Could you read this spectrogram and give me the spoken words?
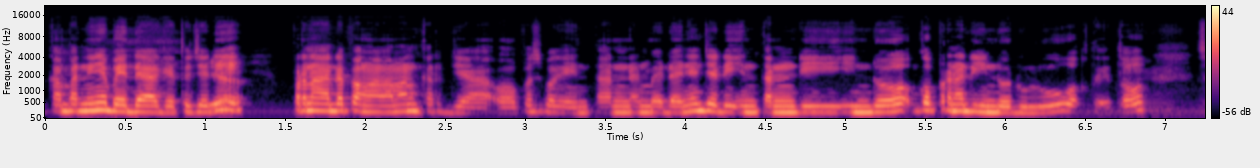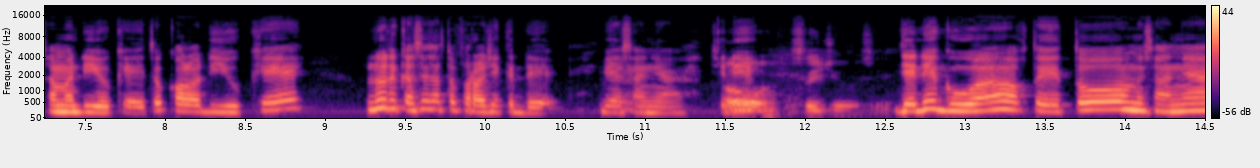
company-nya beda gitu. Jadi Iya. pernah ada pengalaman kerja walaupun sebagai intern dan bedanya jadi intern di Indo, gue pernah di Indo dulu waktu itu Hmm. sama di UK itu kalau di UK lu dikasih satu project gede biasanya. Jadi oh setuju sih jadi gua waktu itu misalnya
